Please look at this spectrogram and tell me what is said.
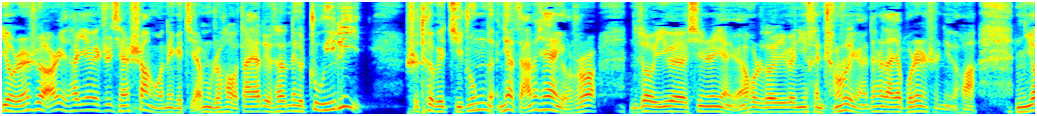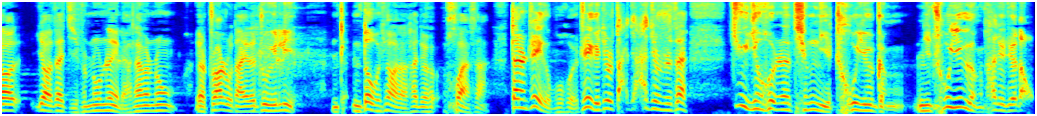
有人设，而且他因为之前上过那个节目之后，大家对他的那个注意力是特别集中的。你像咱们现在有时候，你作为一个新人演员，或者作为一个你很成熟的演员，但是大家不认识你的话，你要要在几分钟之内、两三分钟要抓住大家的注意力。你你逗不笑他，他就涣散。但是这个不会，这个就是大家就是在聚精会神的听你出一个梗，你出一个梗，他就觉得哇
